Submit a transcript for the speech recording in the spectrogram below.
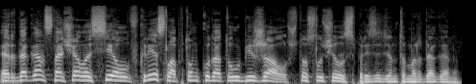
Эрдоган сначала сел в кресло, а потом куда-то убежал. Что случилось с президентом Эрдоганом?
